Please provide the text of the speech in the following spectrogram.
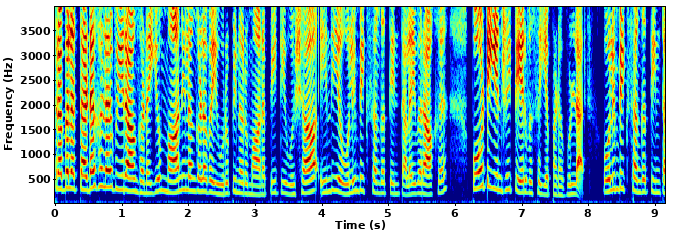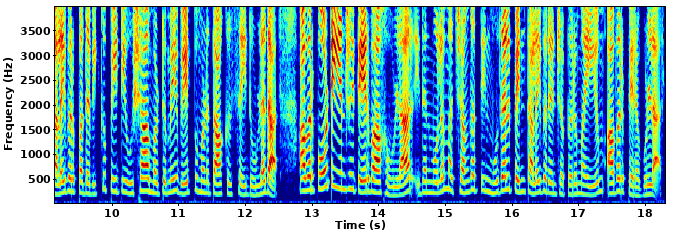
பிரபல தடகள வீராங்கனையும் மாநிலங்களவை உறுப்பினருமான பி. டி. உஷா இந்திய ஒலிம்பிக் சங்கத்தின் தலைவராக போட்டியின்றி தேர்வு செய்யப்பட உள்ளார். ஒலிம்பிக் சங்கத்தின் தலைவர் பதவிக்கு பி. டி. உஷா மட்டுமே வேட்புமனு தாக்கல் செய்துள்ளதால் அவர் போட்டியின்றி தேர்வாக உள்ளார். இதன் மூலம் அச்சங்கத்தின் முதல் பெண் தலைவர் என்ற பெருமையையும் அவர் பெறவுள்ளார்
